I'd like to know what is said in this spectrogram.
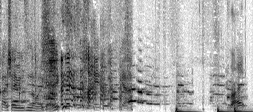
Fat shaving is not okay. yeah. right.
